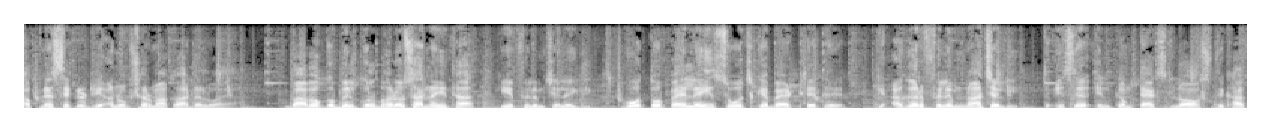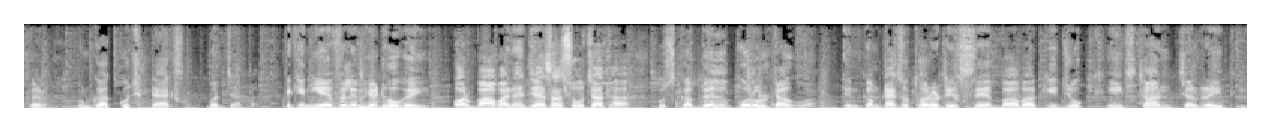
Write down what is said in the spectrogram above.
अपने सेक्रेटरी अनूप शर्मा का डलवाया। बाबा को बिल्कुल भरोसा नहीं था कि ये फ़िल्म चलेगी। वो तो पहले ही सोच के बैठे थे कि अगर फ़िल्म ना चली तो इसे इनकम टैक्स लॉस दिखाकर उनका कुछ टैक्स बच जाता। लेकिन ये फ़िल्म हिट हो गई और बाबा ने जैसा सोचा था, उसका बिल्कुल उल्टा हुआ। इनकम टैक्स अथॉरिटीज से बाबा की जो खींचतान चल रही थी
